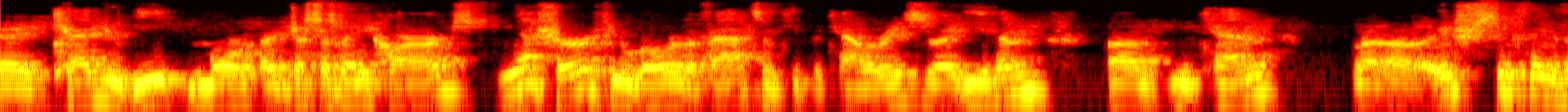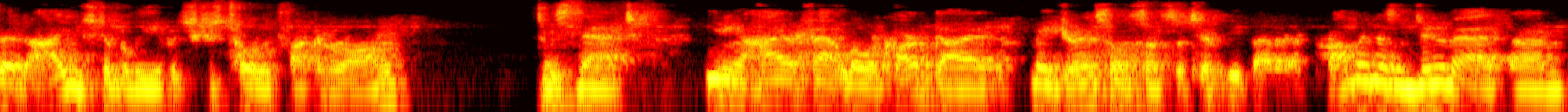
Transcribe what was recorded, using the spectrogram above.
uh, can you eat more, just as many carbs? Yeah, sure. If you lower the fats and keep the calories uh, even, um, you can. Uh, uh, interesting thing that I used to believe, which is totally fucking wrong, is that eating a higher fat, lower carb diet made your insulin sensitivity better. It probably doesn't do that. Um,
